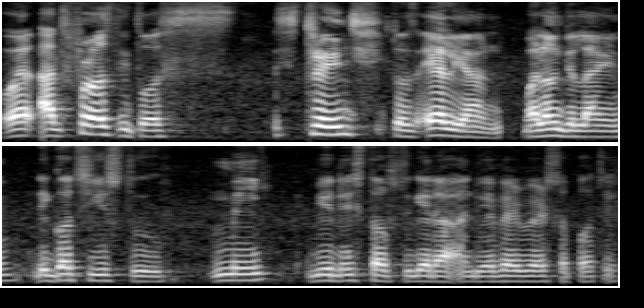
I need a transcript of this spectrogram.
Well, at first it was strange, it was alien, but along the line they got used to me building stuff together and they were very, very supportive.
